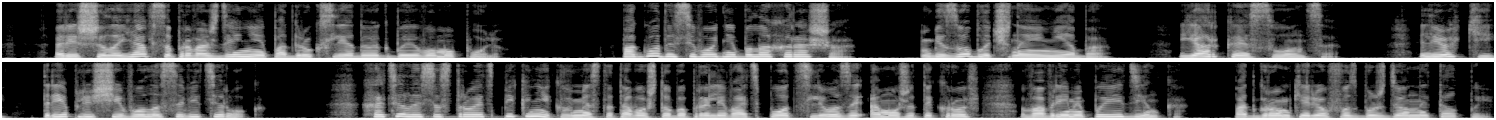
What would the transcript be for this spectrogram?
— решила я в сопровождении подруг, следуя к боевому полю. Погода сегодня была хороша. Безоблачное небо, яркое солнце, легкий треплющий волосы ветерок. Хотелось устроить пикник вместо того, чтобы проливать пот, слезы, а может и кровь во время поединка, под громкий рев возбужденной толпы.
